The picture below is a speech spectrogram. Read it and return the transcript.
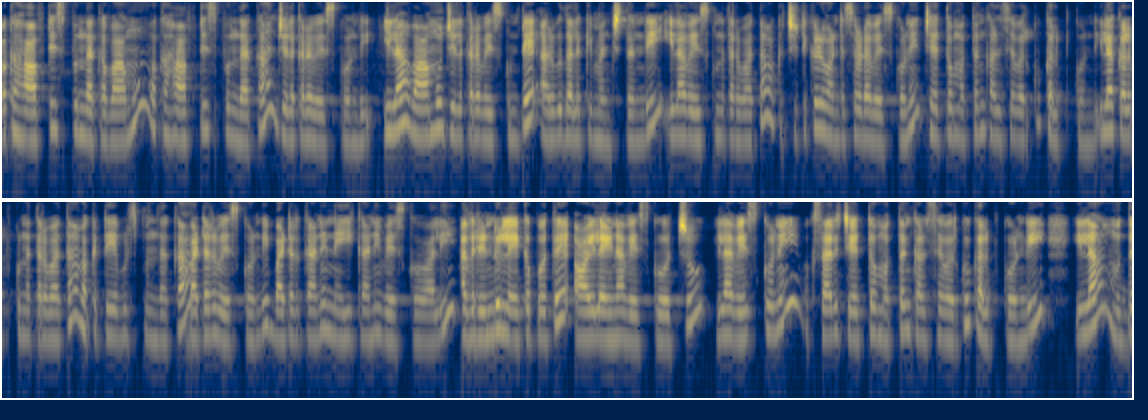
ఒక హాఫ్ టీ స్పూన్ దాకా వాము. ఒక హాఫ్ టీ స్పూన్ దాకా జీలకర్ర వేసుకోండి. ఇలా వాము జీలకర్ర వేసుకుంటే అరుగుదలకి మంచిదండి. ఇలా వేసుకున్న తర్వాత ఒక చిటికెడు వంట సోడా వేసుకొని చేత్తో మొత్తం కలిసే వరకు కలుపుకోండి. ఇలా కలుపుకున్న తర్వాత ఒక టేబుల్ స్పూన్ దాకా బటర్ వేసుకోండి. బటర్ కానీ నెయ్యి కానీ వేసుకోవాలి. అవి రెండు లేకపోతే ఆయిల్ అయినా వేసుకోవచ్చు. ఇలా వేసుకొని ఒకసారి చేత్తో మొత్తం కలిసే వరకు కలుపుకోండి. ఇలా ముద్ద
